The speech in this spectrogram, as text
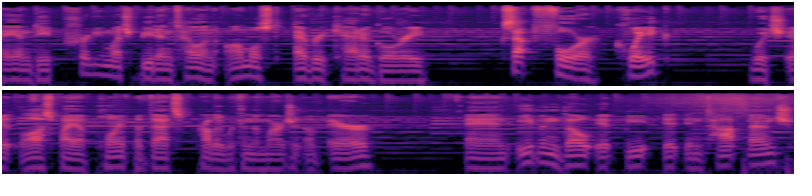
AMD pretty much beat Intel in almost every category, except for Quake, which it lost by a point, but that's probably within the margin of error. And even though it beat it in top bench,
